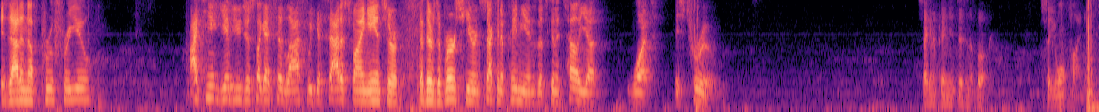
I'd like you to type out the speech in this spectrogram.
Is that enough proof for you? I can't give you, just like I said last week, a satisfying answer that there's a verse here in Second Opinions that's going to tell you what is true. Second Opinions isn't a book, so you won't find it.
